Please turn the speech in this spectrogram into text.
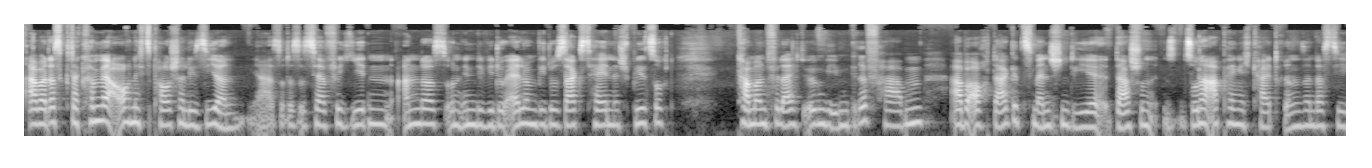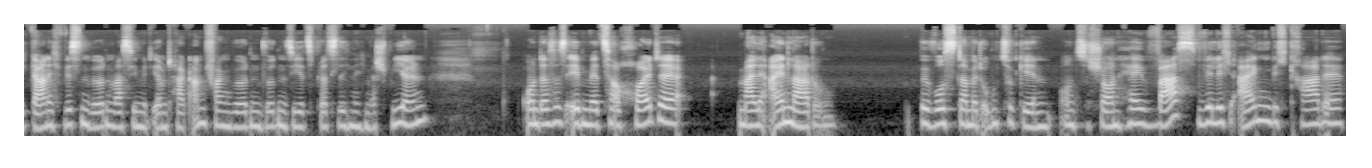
aber das, da können wir auch nichts pauschalisieren. Ja, also das ist ja für jeden anders und individuell. Und wie du sagst, hey, eine Spielsucht kann man vielleicht irgendwie im Griff haben. Aber auch da gibt es Menschen, die da schon so eine Abhängigkeit drin sind, dass sie gar nicht wissen würden, was sie mit ihrem Tag anfangen würden, würden sie jetzt plötzlich nicht mehr spielen. Und das ist eben jetzt auch heute mal eine Einladung, bewusst damit umzugehen und zu schauen, hey, was will ich eigentlich gerade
